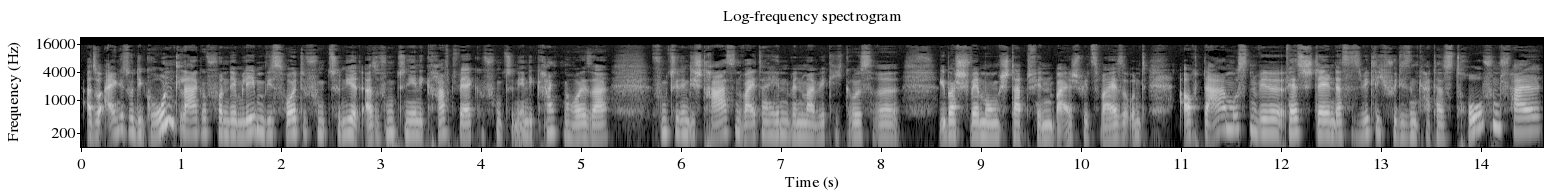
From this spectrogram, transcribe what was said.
Also eigentlich so die Grundlage von dem Leben, wie es heute funktioniert. Also funktionieren die Kraftwerke, funktionieren die Krankenhäuser, funktionieren die Straßen weiterhin, wenn mal wirklich größere Überschwemmungen stattfinden beispielsweise. Und auch da mussten wir feststellen, dass es wirklich für diesen Katastrophenfall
